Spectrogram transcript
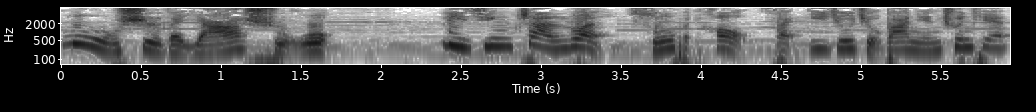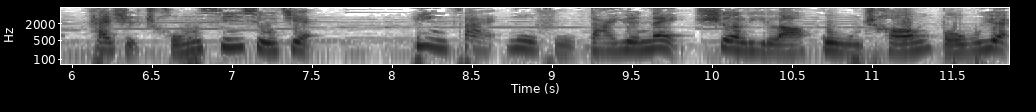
幕氏的衙署，历经战乱损毁后，在一九九八年春天开始重新修建，并在幕府大院内设立了古城博物院。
